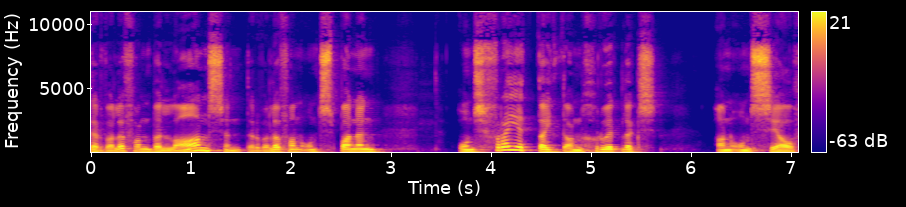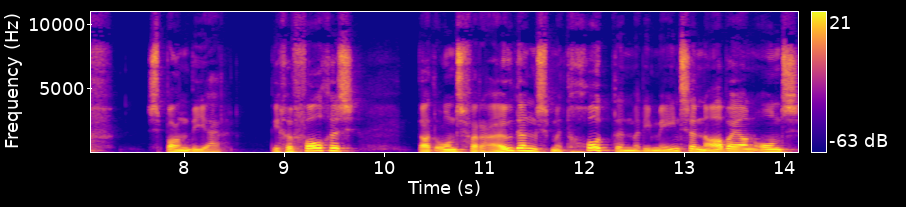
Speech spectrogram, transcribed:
ter wille van balans en ter wille van ontspanning ons vrye tyd dan grootliks aan onsself spandeer. Die gevolg is dat ons verhoudings met God en met die mense naby aan ons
